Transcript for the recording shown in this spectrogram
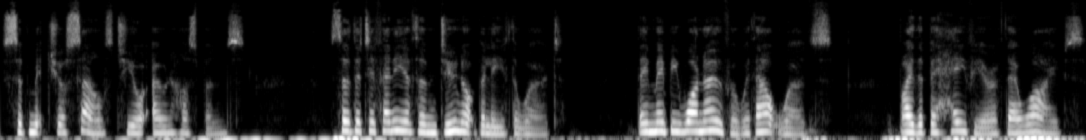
submit yourselves to your own husbands, so that if any of them do not believe the word, they may be won over without words by the behaviour of their wives,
